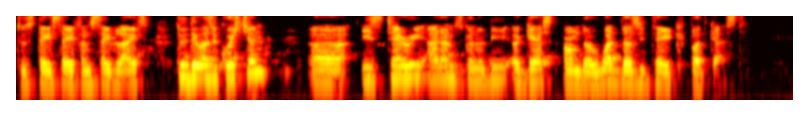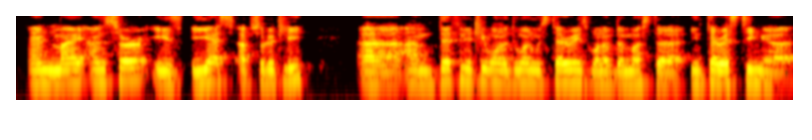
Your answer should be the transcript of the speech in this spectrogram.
to stay safe and save lives. Dude, there was a question. Uh, is Terry Adams gonna be a guest on the What Does It Take podcast? And my answer is yes, absolutely. Uh, I'm definitely want to do one with Terry. He's one of the most uh, interesting uh,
